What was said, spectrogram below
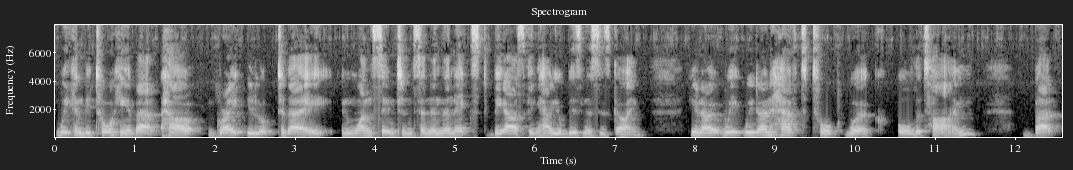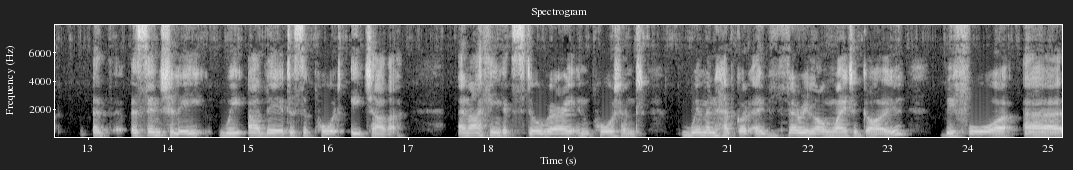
we can be talking about how great you look today in one sentence and in the next be asking how your business is going. You know, we, we don't have to talk work all the time, but essentially we are there to support each other. And I think it's still very important. Women have got a very long way to go before uh,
